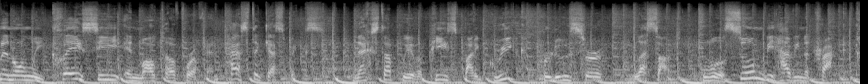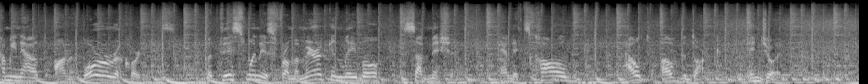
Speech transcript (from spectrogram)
one and only Clay C in Malta for a fantastic guest mix. Next up, we have a piece by Greek producer Lesot, who will soon be having a track coming out on Abora Recordings. But this one is from American label Submission, and it's called Out of the Dark. Enjoy.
